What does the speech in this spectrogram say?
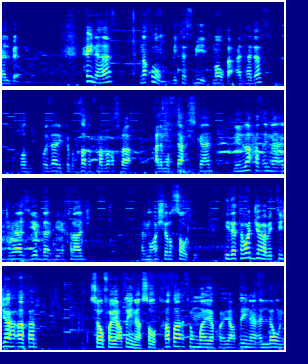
البئر. حينها نقوم بتثبيت موقع الهدف وذلك بالضغط مرة أخرى على مفتاح سكان لنلاحظ أن الجهاز يبدأ بإخراج المؤشر الصوتي. إذا توجه باتجاه آخر سوف يعطينا صوت خطأ ثم يعطينا اللون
